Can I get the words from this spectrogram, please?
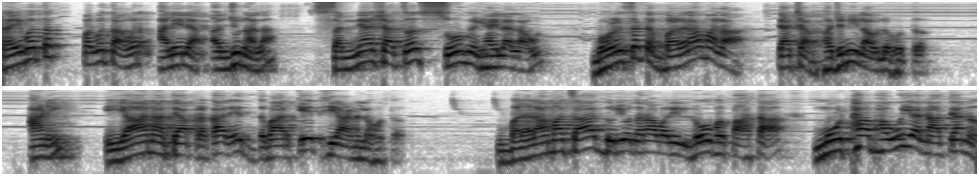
रैवतक पर्वतावर आलेल्या अर्जुनाला संन्याशाचं सोंग घ्यायला लावून भोळसट बळरामाला त्याच्या भजनी लावलं होतं. आणि या ना त्या प्रकारे द्वारकेतही आणलं होतं. बलरामाचा दुर्योधनावरील लोभ पाहता मोठा भाऊ या नात्यानं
